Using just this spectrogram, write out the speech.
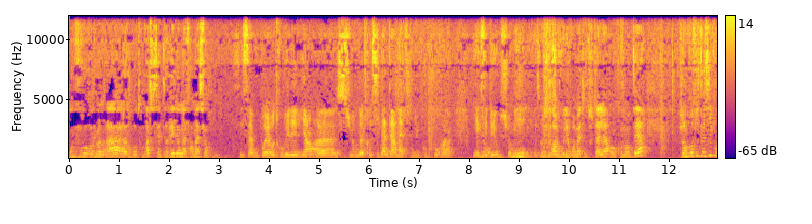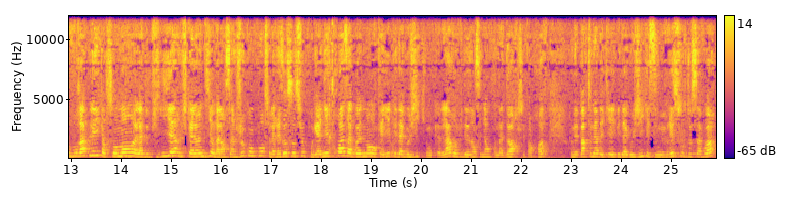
On vous rejoindra, on vous retrouvera sur cette réunion d'information. C'est ça, vous pourrez retrouver les liens euh, sur notre site internet du coup pour euh, y accéder ou sur les, réseaux sociaux. On pourra vous les remettre tout à l'heure en commentaire. J'en profite aussi pour vous rappeler qu'en ce moment, là depuis hier jusqu'à lundi, on a lancé un jeu concours sur les réseaux sociaux pour gagner trois abonnements au cahier pédagogique, donc la revue des enseignants qu'on adore chez Prof. On est partenaire des cahiers pédagogiques et c'est une vraie source de savoir,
